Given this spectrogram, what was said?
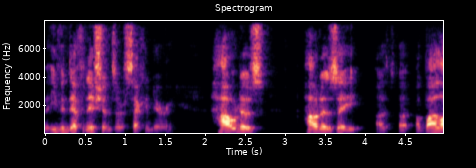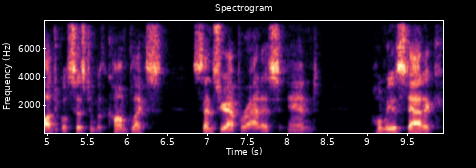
or even definitions are secondary. How does how does a, a, a biological system with complex sensory apparatus and homeostatic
